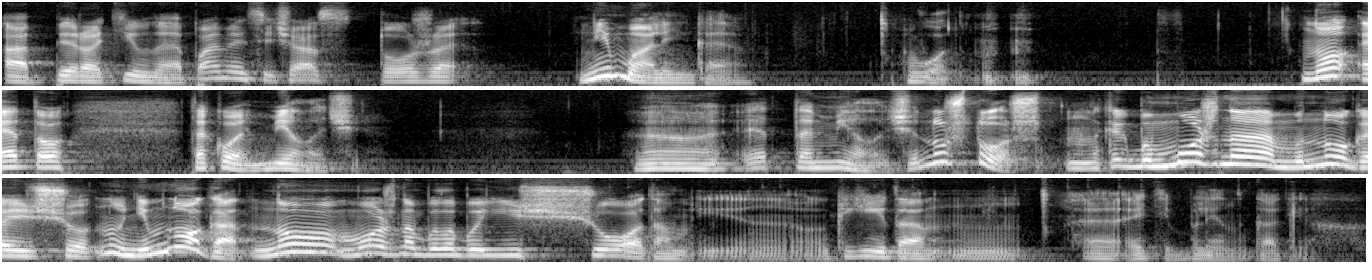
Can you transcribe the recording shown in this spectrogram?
оперативная память сейчас тоже не маленькая. Вот. Но это такое мелочи. Э, это мелочи. Ну что ж, как бы можно много еще, ну немного, но можно было бы еще там э, какие-то э, эти, блин, как их,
